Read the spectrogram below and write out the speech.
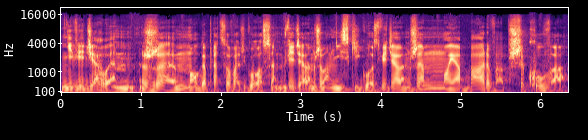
nie wiedziałem, że mogę pracować głosem. Wiedziałem, że mam niski głos. Wiedziałem, że moja barwa przykuwa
